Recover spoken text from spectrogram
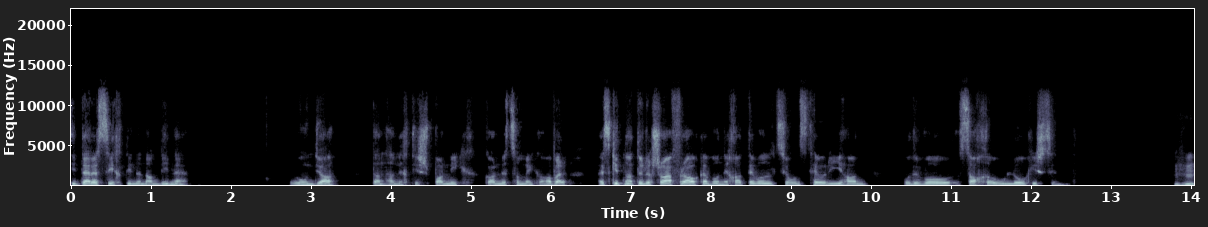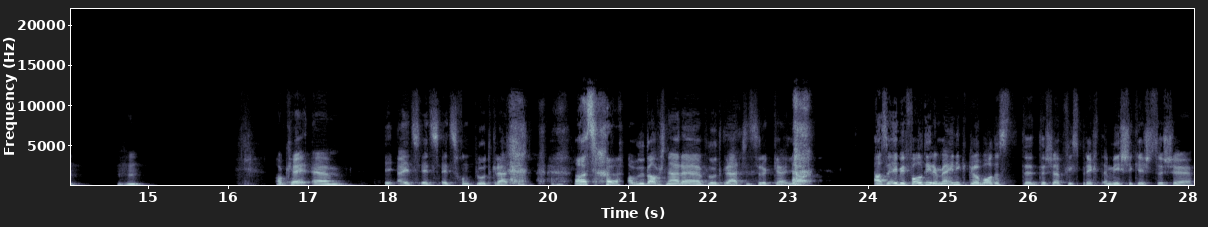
in dieser Sicht ineinander rein. Und ja, dann habe ich die Spannung gar nicht so mega. Aber es gibt natürlich schon auch Fragen, wo ich an die Evolutionstheorie habe oder wo Sachen unlogisch sind. Mhm. Mhm. Okay, ähm, jetzt, jetzt, jetzt kommt Blutgrätsche. also. Aber du darfst schnell äh, Blutgrätsche zurückgeben. Ja, also ich bin voll deiner Meinung. Ich glaube auch, dass der, der Schöpfungsbericht eine Mischung ist zwischen äh,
